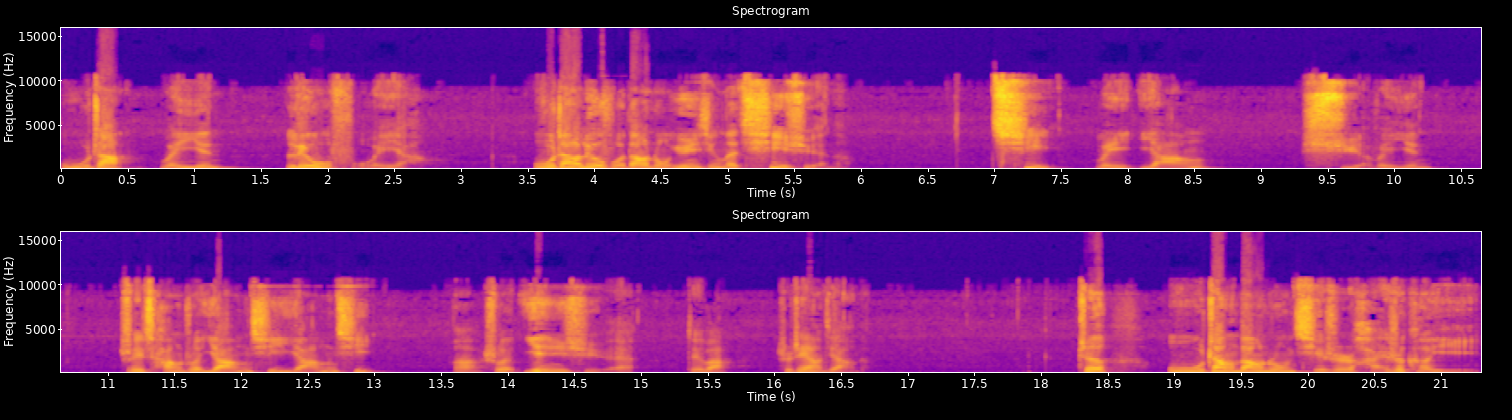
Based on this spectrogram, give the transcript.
五脏为阴，六腑为阳。五脏六腑当中运行的气血呢，气为阳。血为阴，所以常说阳气阳气，啊，说阴血，对吧？是这样讲的。这五脏当中其实还是可以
